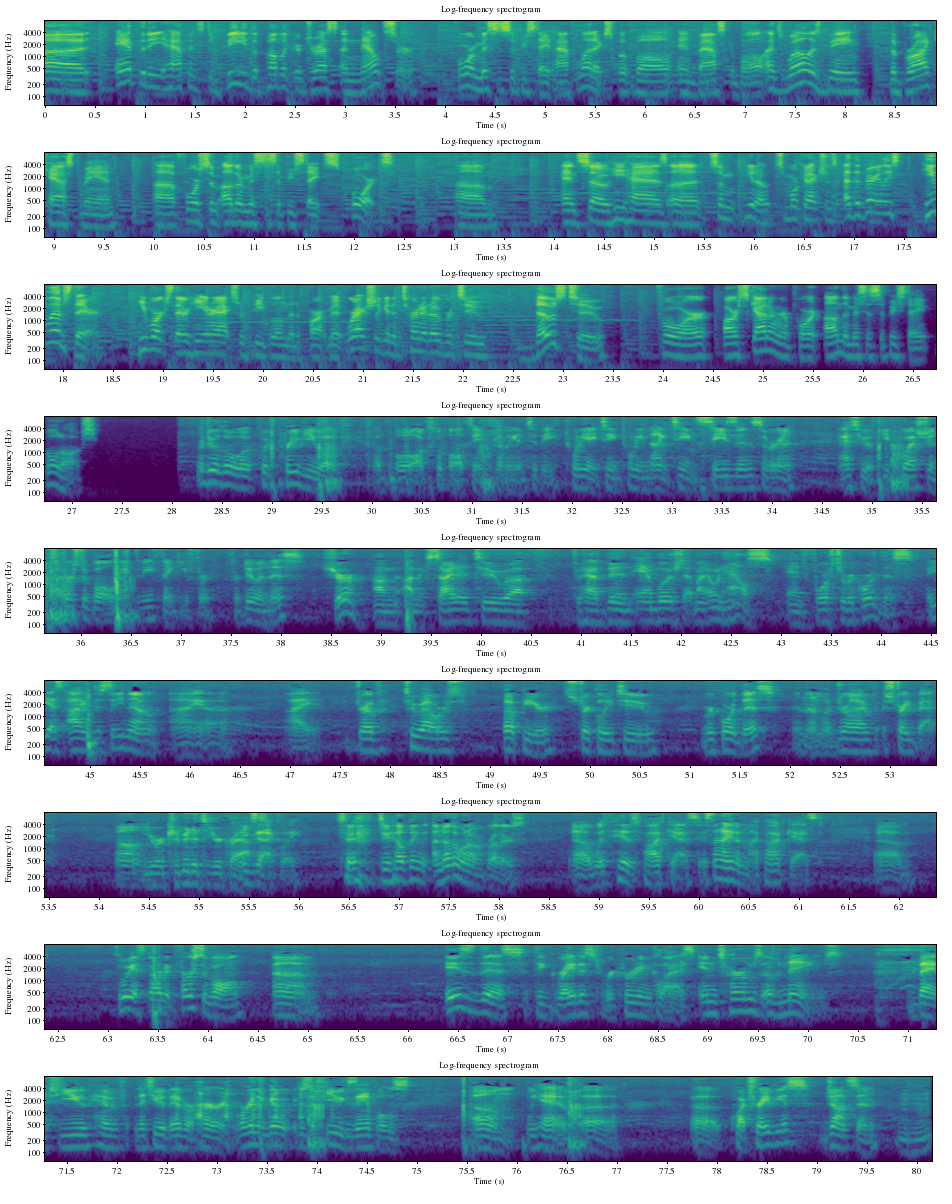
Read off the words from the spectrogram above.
uh, Anthony happens to be the public address announcer for Mississippi State athletics, football and basketball, as well as being the broadcast man uh, for some other Mississippi State sports. Um, and so he has uh, some, you know, some more connections. At the very least, he lives there. He works there. He interacts with people in the department. We're actually going to turn it over to those two for our scouting report on the Mississippi State Bulldogs. We're going to do a little a quick preview of, of the Bulldogs football team coming into the 2018 2019 season. So, we're going to ask you a few questions. First of all, Anthony, thank you for, for doing this. Sure. I'm, I'm excited to, uh, to have been ambushed at my own house and forced to record this. Yes, I just so you know, I uh, I drove two hours up here strictly to record this, and then I'm gonna drive straight back. Um, you are committed to your craft. Exactly. To, to helping another one of our brothers uh, with his podcast. It's not even my podcast. Um, so we get started. First of all, um, is this the greatest recruiting class in terms of names that you have that you have ever heard? We're gonna go just a few examples. Um, we have uh, uh, Quatravius Johnson, mm-hmm.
